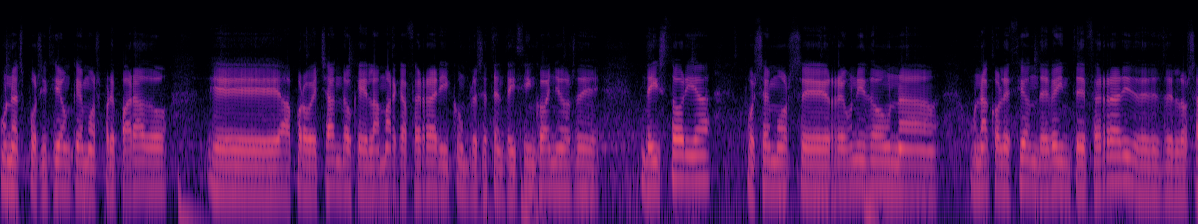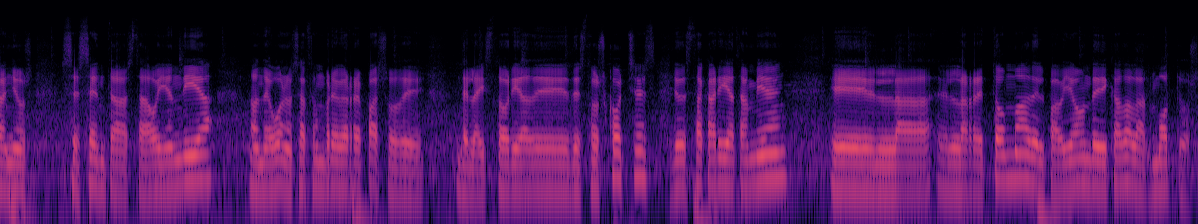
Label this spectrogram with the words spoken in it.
una exposición que hemos preparado aprovechando que la marca Ferrari cumple 75 años de, de historia, pues hemos eh, reunido una, colección de 20 Ferrari desde los años 60 hasta hoy en día, donde bueno, se hace un breve repaso de, la historia de, estos coches. Yo destacaría también eh, la, retoma del pabellón dedicado a las motos,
